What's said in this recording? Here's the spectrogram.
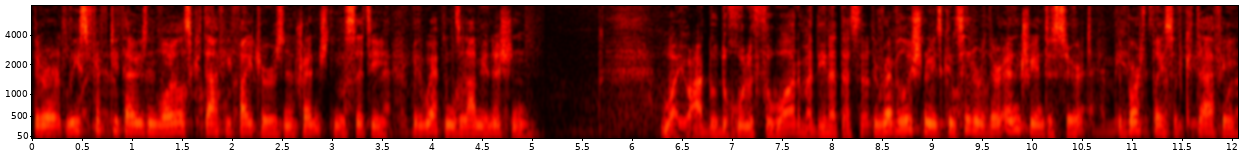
There are at least 50,000 loyalist Gaddafi fighters entrenched in the city with weapons and ammunition. The revolutionaries consider their entry into Sirte, the birthplace of Gaddafi,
